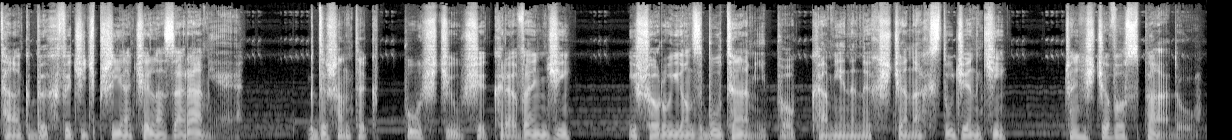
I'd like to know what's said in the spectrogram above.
tak, by chwycić przyjaciela za ramię, gdy Szantek puścił się krawędzi i szorując butami po kamiennych ścianach studzienki, częściowo spadł,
